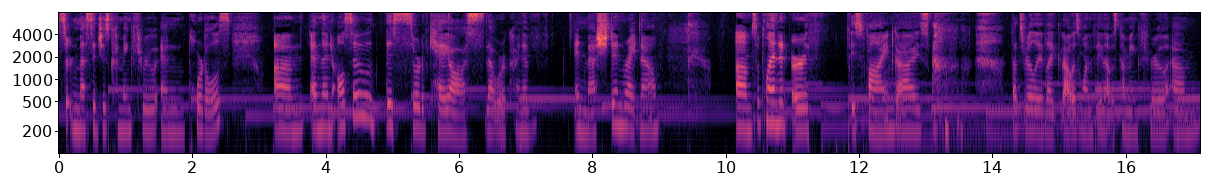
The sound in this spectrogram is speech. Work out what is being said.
certain messages coming through, and portals. Um, and then also this sort of chaos that we're kind of enmeshed in right now. Um, so planet Earth is fine, guys. That's really like that was one thing that was coming through. Um,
